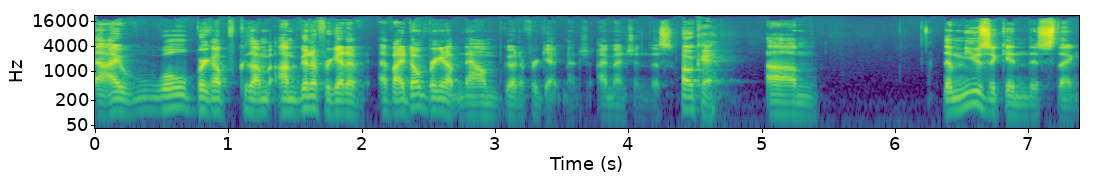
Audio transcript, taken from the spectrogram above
I will bring up because I'm I'm gonna forget if, if I don't bring it up now I'm gonna forget mention I mentioned this. Okay, Um, the music in this thing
